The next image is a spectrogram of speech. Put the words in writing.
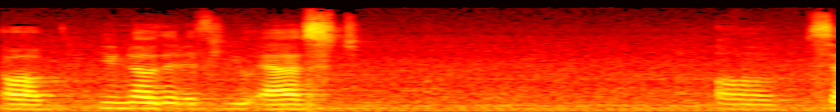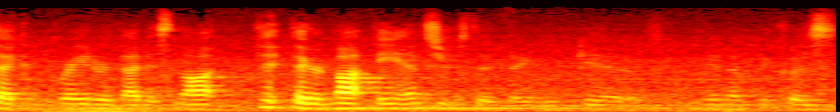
Uh, you know that if you asked a second grader, that is not. They're not the answers that they would give. You know, because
